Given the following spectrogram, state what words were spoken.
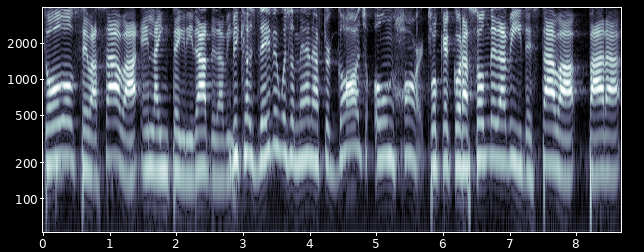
Todo se basaba en la integridad de David. Because David was a man after God's own heart. Porque el corazón de David estaba para,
